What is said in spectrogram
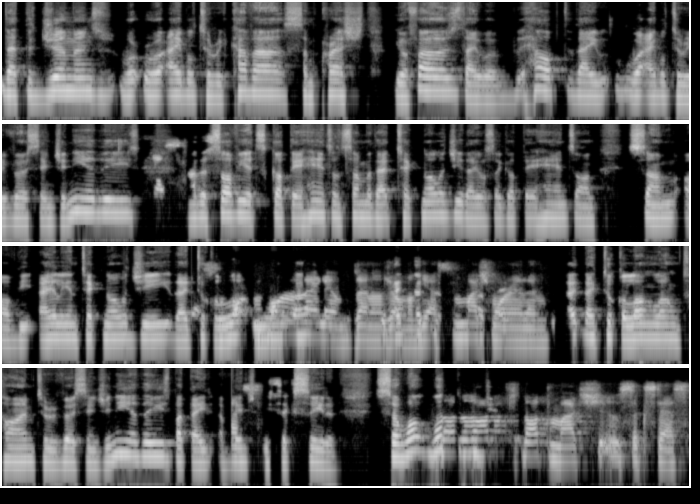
that the Germans were, were, able to recover some crashed UFOs. They were helped. They were able to reverse engineer these. Yes. Uh, the Soviets got their hands on some of that technology. They also got their hands on some of the alien technology. They yes. took a lot more longer. alien than on German. yes, much more alien. They, they, took a long, long time to reverse engineer these, but they eventually yes. succeeded. So what? What? Not, not, not much Uh, success.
